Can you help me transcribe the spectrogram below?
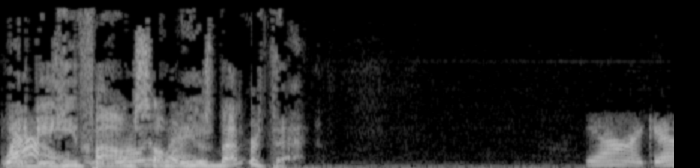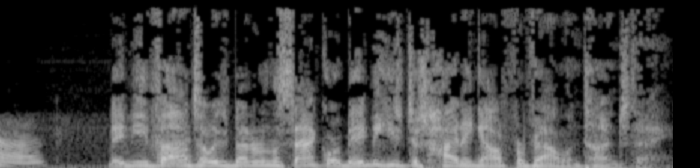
Wow, Maybe he I'm found somebody away. who's better at that. Yeah, I guess. Maybe he found somebody who's better in the sack, or maybe he's just hiding out for Valentine's Day.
